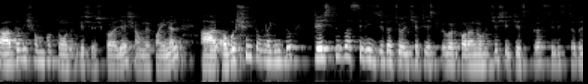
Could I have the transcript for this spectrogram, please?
তাড়াতাড়ি সম্ভব তোমাদেরকে শেষ করা যায় সামনে ফাইনাল আর অবশ্যই তোমরা কিন্তু টেস্ট পেপার সিরিজ যেটা চলছে টেস্ট পেপার করানো হচ্ছে, সেই টেস্ট পেপার সিরিজটাতে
